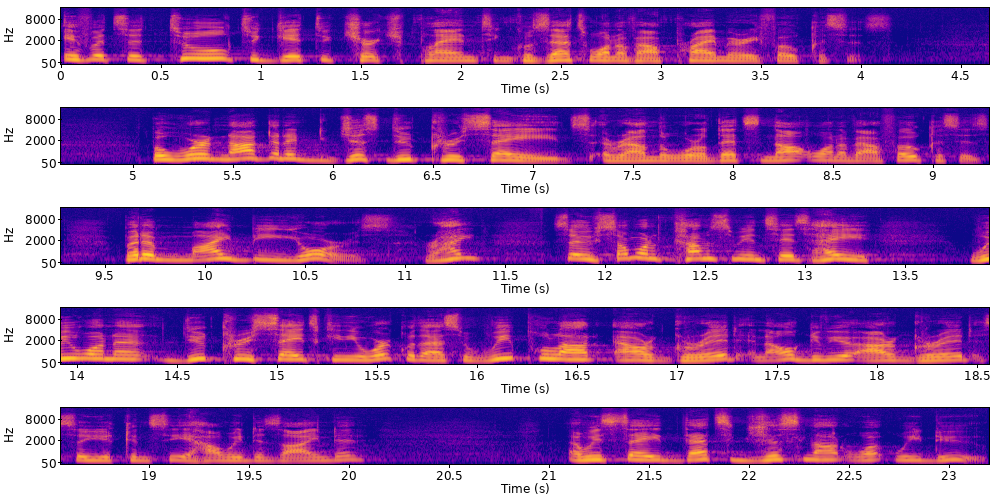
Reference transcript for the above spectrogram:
if it's a tool to get to church planting, because that's one of our primary focuses. But we're not going to just do crusades around the world. That's not one of our focuses. But it might be yours, right? So if someone comes to me and says, hey, we want to do crusades, can you work with us? We pull out our grid, and I'll give you our grid so you can see how we designed it. And we say, that's just not what we do.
